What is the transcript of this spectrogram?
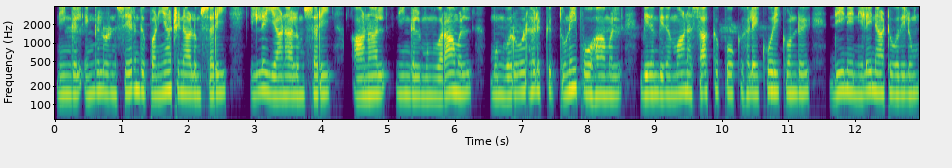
நீங்கள் எங்களுடன் சேர்ந்து பணியாற்றினாலும் சரி இல்லையானாலும் சரி ஆனால் நீங்கள் முன் வராமல் முன் வருவர்களுக்கு துணை போகாமல் விதம் விதமான சாக்கு போக்குகளை கூறிக்கொண்டு தீனை நிலைநாட்டுவதிலும்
